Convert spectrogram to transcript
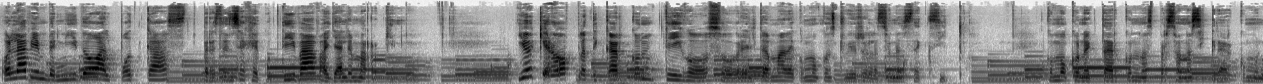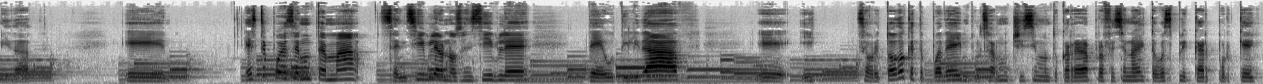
Hola, bienvenido al podcast Presencia Ejecutiva Vayale Marroquín. Y hoy quiero platicar contigo sobre el tema de cómo construir relaciones de éxito, cómo conectar con más personas y crear comunidad. Eh, este puede ser un tema sensible o no sensible, de utilidad eh, y sobre todo que te puede impulsar muchísimo en tu carrera profesional y te voy a explicar por qué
